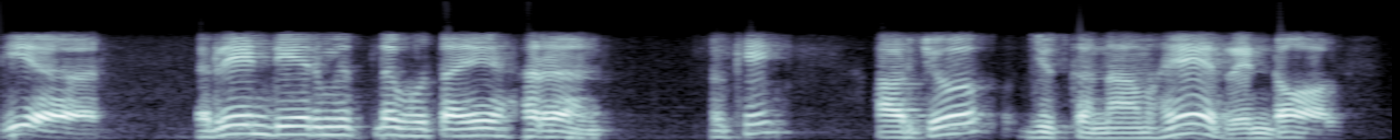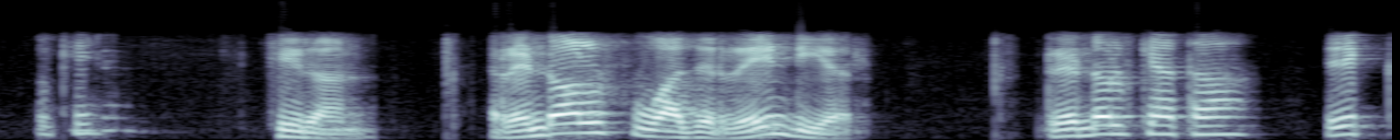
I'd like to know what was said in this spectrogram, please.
डियर रेन डियर मतलब होता है हरन ओके और जो, जिसका नाम है रेंडॉल्फ ओके हिरन Randolph was a reindeer Randolph क्या था? एक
